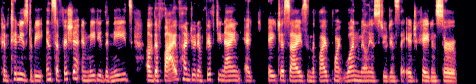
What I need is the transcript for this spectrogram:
continues to be insufficient in meeting the needs of the 559 HSIs and the 5.1 million students they educate and serve.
